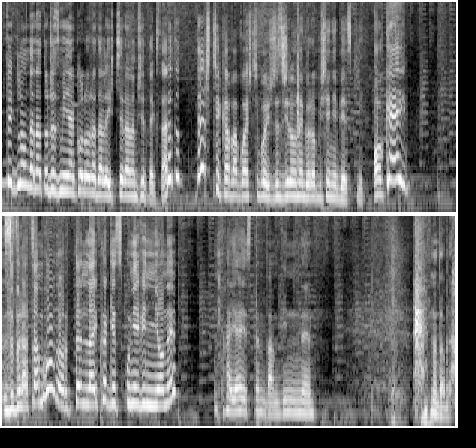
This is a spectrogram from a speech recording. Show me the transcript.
wygląda na to, że zmienia kolor, a dalej ściera nam się tekst. Ale to też ciekawa właściwość, że z zielonego robi się niebieski. Okej, zwracam honor, ten lifehack jest uniewinniony, a ja jestem wam winny. No dobra.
